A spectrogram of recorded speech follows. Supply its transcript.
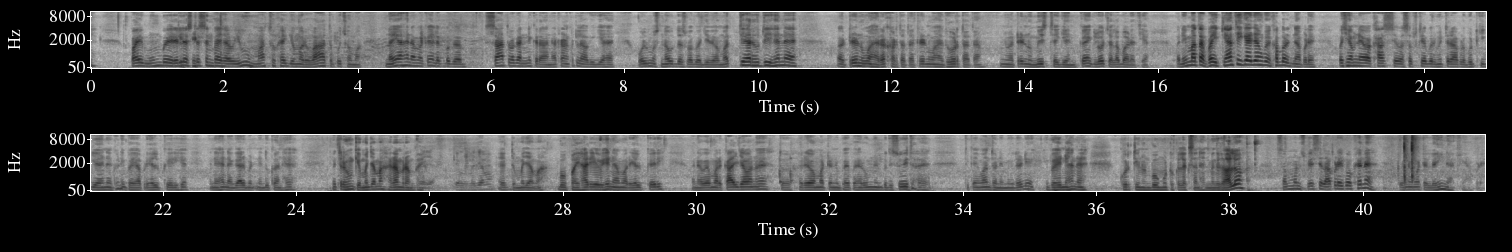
ભાઈ મુંબઈ રેલવે સ્ટેશન ભાઈ હવે એવું માથું ખાઈ ગયું મારું વાત પૂછોમાં. નયા હે ને અમે કંઈ લગભગ સાત વાગ્યા નીકળ્યા અને અટાણા કેટલા વાગી ગયા હે? ઓલમોસ્ટ નવ દસ વાગ્યા જેવી. આમ અત્યાર સુધી હે ને ટ્રેન વાહે રખડતા હતા ટ્રેન વાહે દોડતા હતા. એમાં ટ્રેનનું મિસ થઈ ગઈ ને કંઈક લોચા લબાડા થયા. અને એમાં તા ભાઈ ક્યાંથી ક્યાં જાઉં કંઈ ખબર જ ના પડે. પછી અમને એવા ખાસ એવા સબસ્ક્રાઈબર મિત્ર આપણે ભૂટકી ગયા એને ઘણી ભાઈ આપણે હેલ્પ કરી છે. અને હે ને ગાર્મેન્ટની દુકાન છે મિત્ર શું કે મજામાં? રામ રામ ભાઈ. એકદમ મજામાં. બહુ ભાઈ સારી એવી છે ને અમારી હેલ્પ કરી. અને હવે અમારે કાલ જવાનું છે તો રહેવા માટેની ભાઈ પાસે રૂમની બધી સુવિધા છે તો કંઈ વાંધો નહીં. મેં રેડી. ભાઈને છે ને કુર્તીનું બહુ મોટું કલેક્શન છે મેં કીધું હાલો. સમવન સ્પેશિયલ આપણે કોખે ને તો એના માટે લઈ નાખીએ આપણે.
